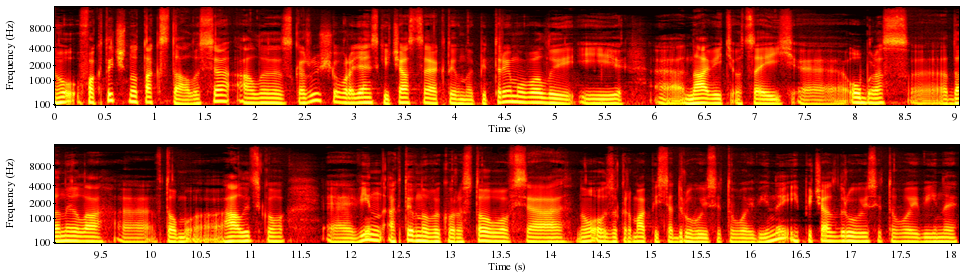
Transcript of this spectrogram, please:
Ну, фактично так сталося, але скажу, що в радянський час це активно підтримували, і е, навіть оцей е, образ е, Данила, е, в тому Галицького, е, він активно використовувався, ну, зокрема, після Другої світової війни і під час Другої світової війни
